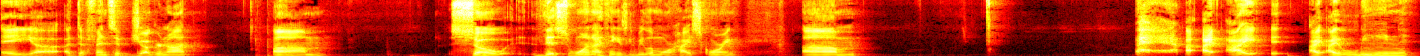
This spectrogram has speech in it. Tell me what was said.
a uh, a defensive juggernaut. Um, so this one I think is going to be a little more high scoring. Um, I, I I I lean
